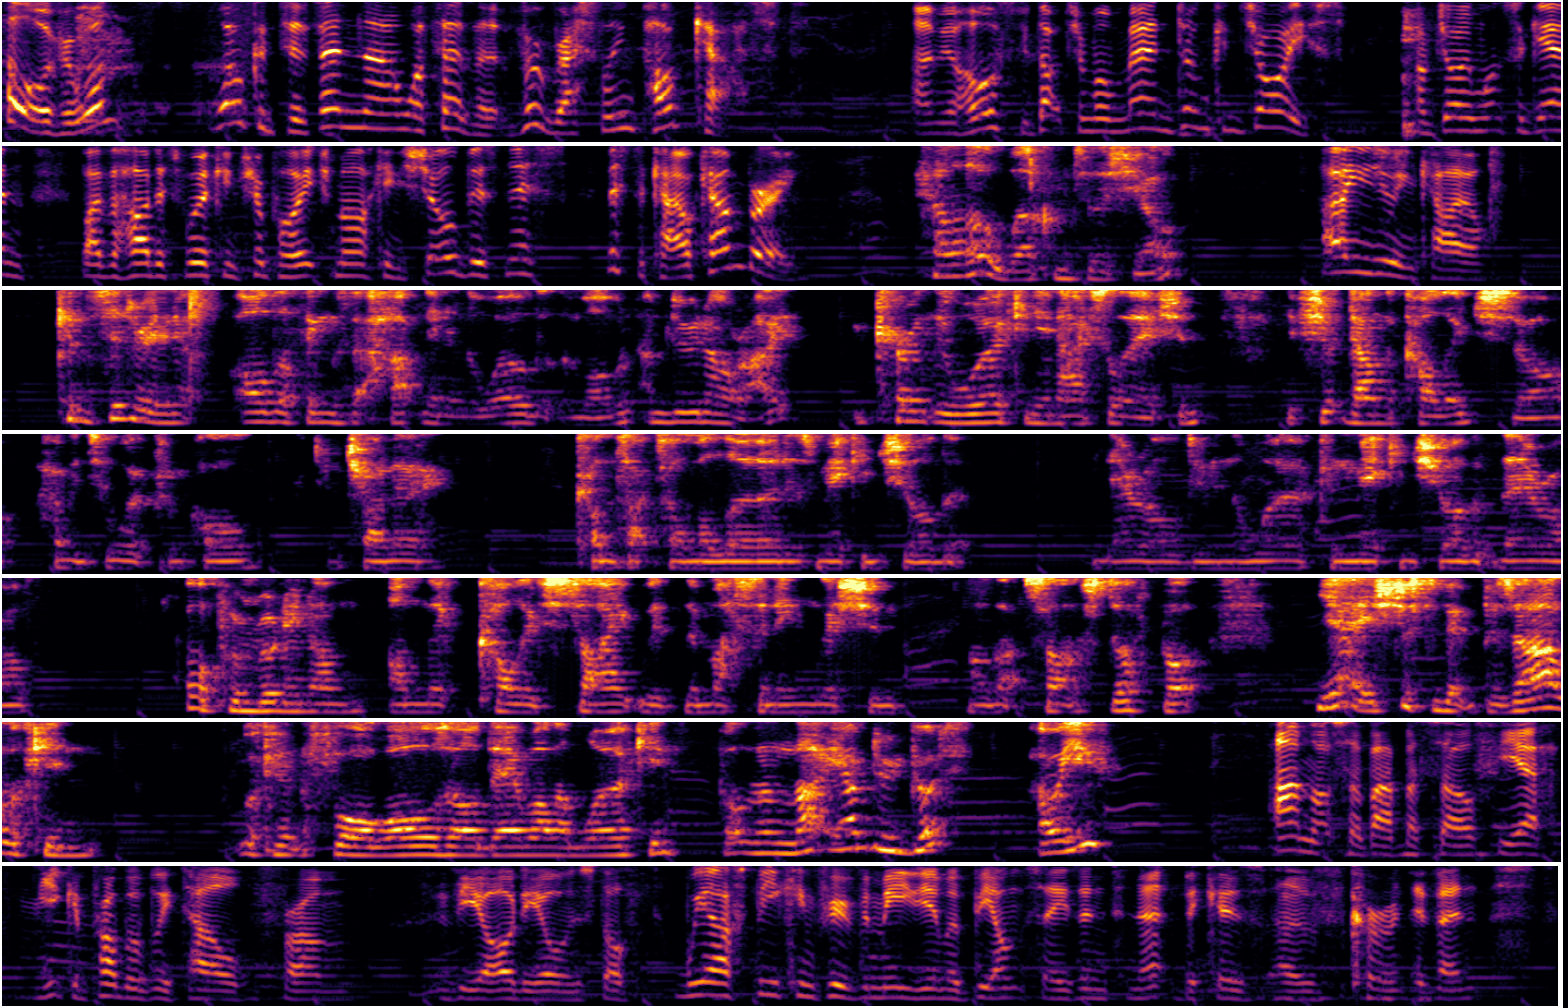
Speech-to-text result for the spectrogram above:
Hello, everyone. Welcome to Then Now Whatever, the wrestling podcast. I'm your host, the Doctor Among Men, Duncan Joyce. I'm joined once again by the hardest working Triple H mark in show business, Mr. Kyle Camberry. Hello, welcome to the show. How are you doing, Kyle? Considering all the things that are happening in the world at the moment, I'm doing all right. I'm currently working in isolation. They've shut down the college, so having to work from home. I'm trying to contact all my learners, making sure that they're all doing the work and making sure that they're all up and running on, on the college site with the maths and English and all that sort of stuff. But yeah, it's just a bit bizarre looking looking at the four walls all day while I'm working. But other than that, yeah, I'm doing good. How are you? I'm not so bad myself, yeah. You can probably tell from the audio and stuff. We are speaking through the medium of Beyonce's internet because of current events.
